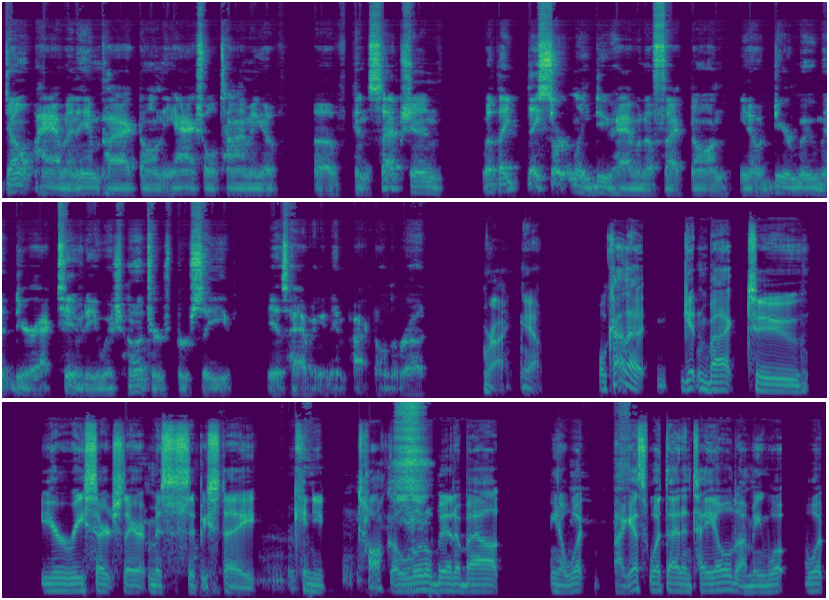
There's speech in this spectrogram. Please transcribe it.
don't have an impact on the actual timing of of conception, but they they certainly do have an effect on you know deer movement, deer activity, which hunters perceive is having an impact on the rut. Right. Yeah. Well, kind of getting back to your research there at Mississippi State, can you talk a little bit about you know, what I guess what that entailed. I mean, what what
